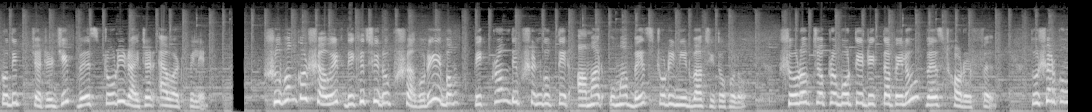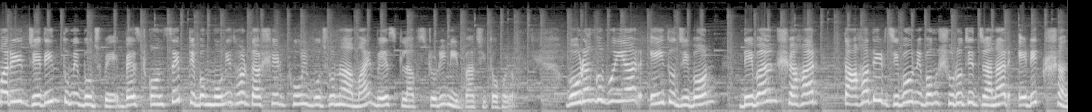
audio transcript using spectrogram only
Pradip Chatterjee, best story writer award পেলেন। শুভঙ্কর সাউয়ের দেখেছি রূপসাগরে এবং বিক্রম দেব সেনগুপ্তের আমার উমা বেস্ট স্টোরি নির্বাচিত হলো। সৌরভ চক্রবর্তী ডিক্তা পেল, বেস্ট হরর ফিল্ম। তুষার কুমারের যেদিন তুমি বুঝবে, বেস্ট কনসেপ্ট এবং মণিধর দাসের ভুল বুঝো না আমায় বেস্ট লাভ স্টোরি নির্বাচিত হলো। গৌরাঙ্গ ভূঁইয়ার এই তো জীবন দেবায়ন সাহার, তাহাদের জীবন এবং সুরজিৎ জানার addiction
